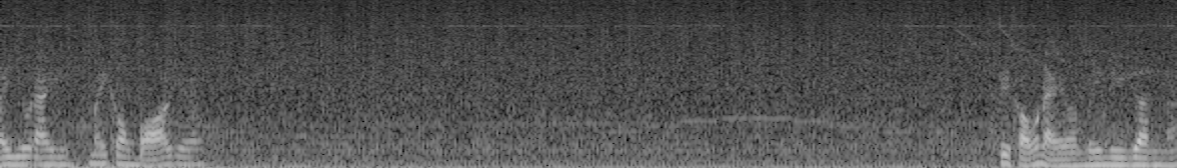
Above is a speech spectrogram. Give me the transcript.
Bay vô đây, mấy con bò kìa. Cái khẩu này mà mini gun nữa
